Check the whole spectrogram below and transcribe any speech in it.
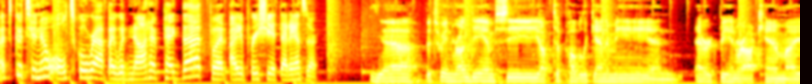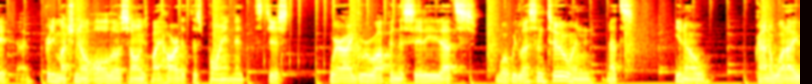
That's good to know. Old school rap. I would not have pegged that, but I appreciate that answer. Yeah, between Run DMC up to Public Enemy and Eric B and Rakim, I, I pretty much know all those songs by heart at this point. And it's just where I grew up in the city. That's what we listen to, and that's you know kind of what I,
